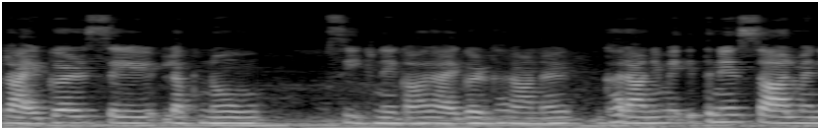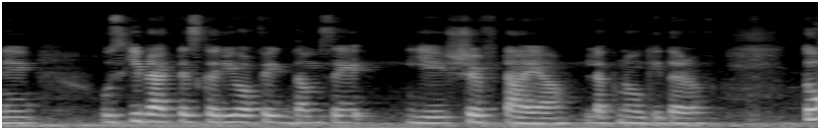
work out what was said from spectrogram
रायगढ़ से लखनऊ सीखने का, रायगढ़ घराने घराने में इतने साल मैंने उसकी प्रैक्टिस करी और फिर एकदम से ये शिफ्ट आया लखनऊ की तरफ़। तो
